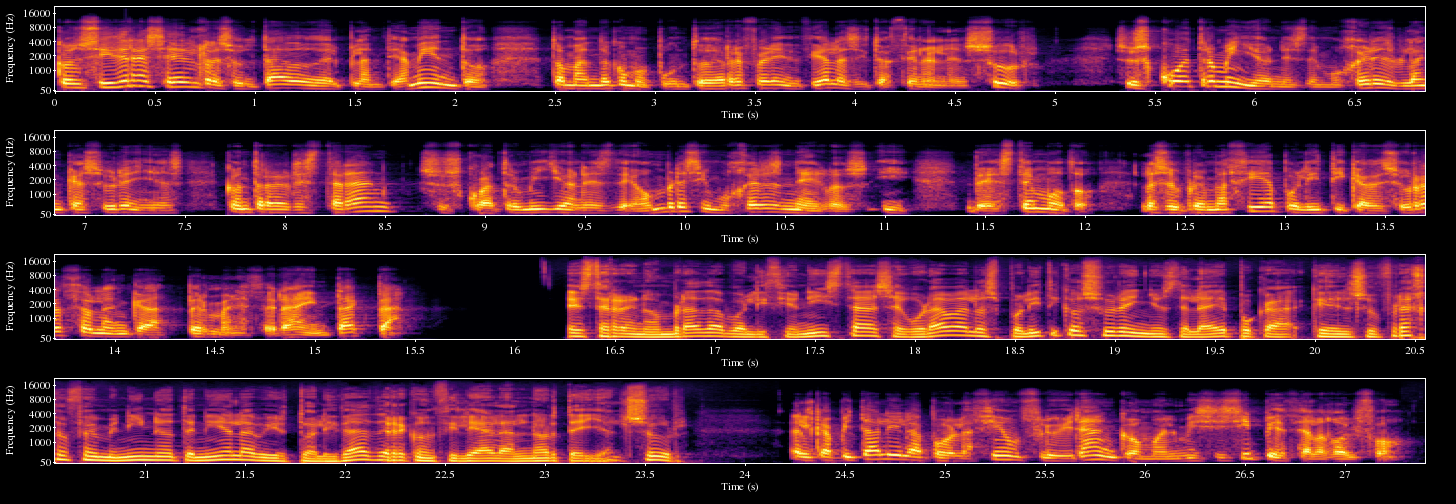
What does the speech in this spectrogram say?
Considérase el resultado del planteamiento, tomando como punto de referencia la situación en el sur. Sus cuatro millones de mujeres blancas sureñas contrarrestarán sus cuatro millones de hombres y mujeres negros y, de este modo, la supremacía política de su raza blanca permanecerá intacta. Este renombrado abolicionista aseguraba a los políticos sureños de la época que el sufragio femenino tenía la virtualidad de reconciliar al norte y al sur, el capital y la población fluirán como el Mississippi hacia el Golfo.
